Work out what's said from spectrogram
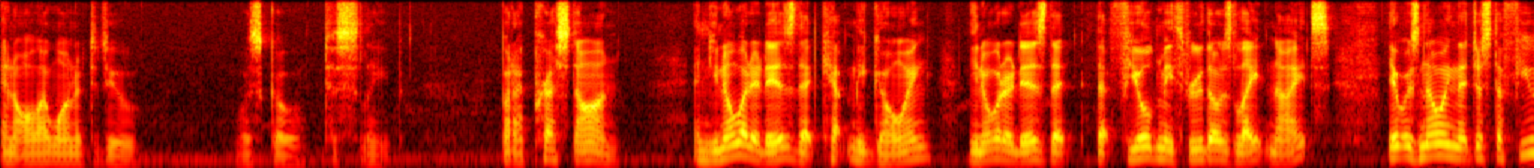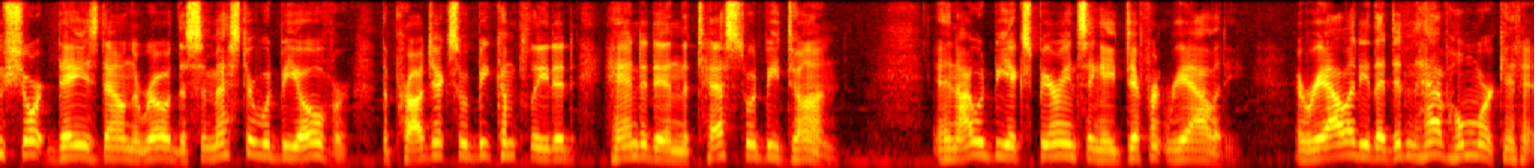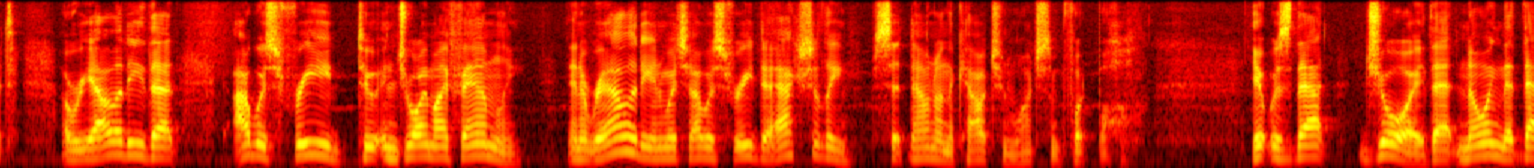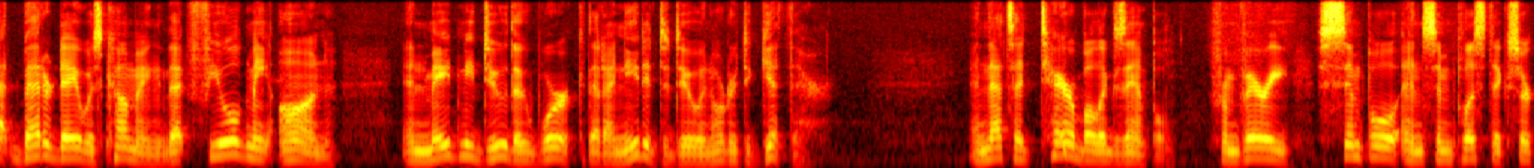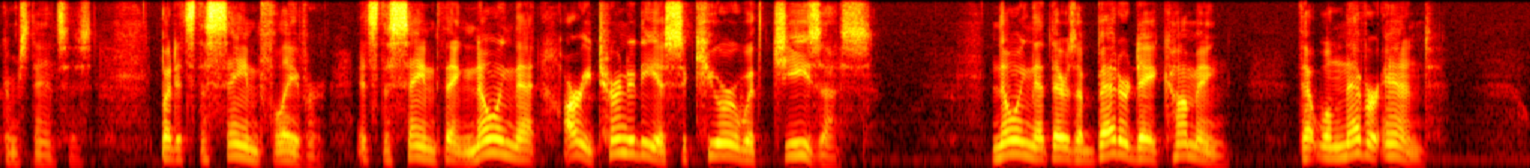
And all I wanted to do was go to sleep. But I pressed on. And you know what it is that kept me going? You know what it is that that fueled me through those late nights? It was knowing that just a few short days down the road, the semester would be over, the projects would be completed, handed in, the tests would be done, and I would be experiencing a different reality. A reality that didn't have homework in it, a reality that I was freed to enjoy my family, and a reality in which I was freed to actually sit down on the couch and watch some football. It was that joy, that knowing that that better day was coming, that fueled me on and made me do the work that I needed to do in order to get there. And that's a terrible example from very simple and simplistic circumstances. But it's the same flavor. It's the same thing. Knowing that our eternity is secure with Jesus, knowing that there's a better day coming that will never end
